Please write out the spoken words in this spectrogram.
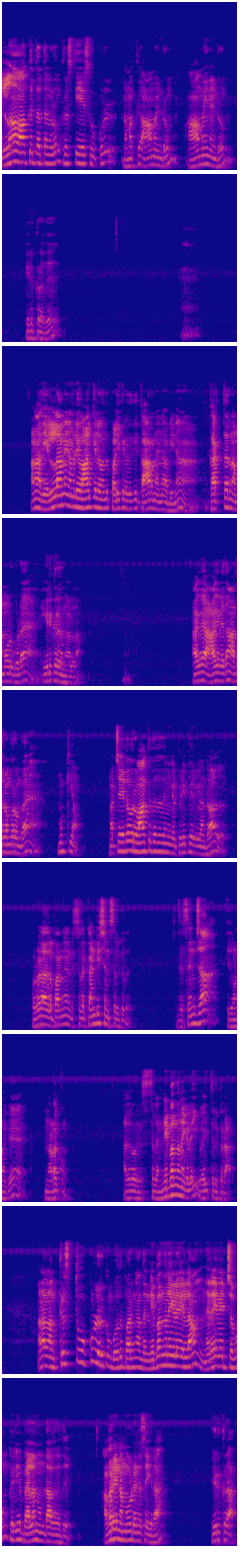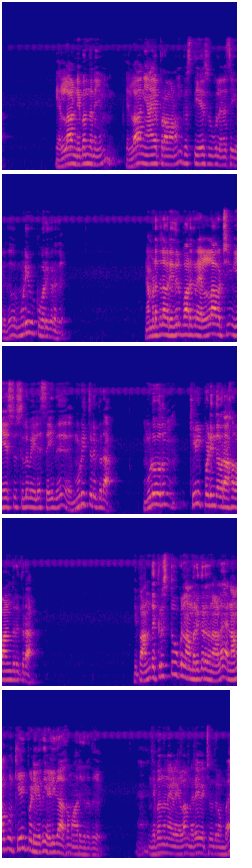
எல்லா வாக்குத்தத்தங்களும் கிறிஸ்து இயேசுக்குள் நமக்கு ஆம் என்றும் ஆமேன் என்றும் இருக்கிறது. ஆனால் அது எல்லாமே நம்முடைய வாழ்க்கையில் வந்து பழிக்கிறதுக்கு காரணம் என்ன அப்படின்னா கர்த்தர் நம்மோடு கூட இருக்கிறதுனால தான் ஆகவே ஆகவே தான் அது ரொம்ப ரொம்ப முக்கியம். மற்ற ஏதோ ஒரு வாக்குத்தத்தை நீங்கள் பிடிப்பீர்கள் என்றால் ஒருவேளை அதில் பாருங்கள் சில கண்டிஷன்ஸ் இருக்குது. இதை செஞ்சால் இது உனக்கு நடக்கும். அதில் ஒரு சில நிபந்தனைகளை வைத்திருக்கிறார். ஆனால் நாம் கிறிஸ்துவுக்குள் இருக்கும்போது பாருங்கள் அந்த நிபந்தனைகளை எல்லாம் நிறைவேற்றவும் பெரிய பலன் உண்டாகிறது. அவரே நம்மோடு என்ன செய்கிறார்? இருக்கிறார். எல்லா நிபந்தனையும் எல்லா நியாயப்பிரமாணமும் கிறிஸ்து இயேசுக்குள் என்ன செய்கிறது? ஒரு முடிவுக்கு வருகிறது. நம்மிடத்தில் அவர் எதிர்பார்க்கிற எல்லாவற்றையும் இயேசு சிலுவையிலே செய்து முடித்திருக்கிறார். முழுவதும் கீழ்ப்படிந்தவராக வாழ்ந்திருக்கிறார். இப்போ அந்த கிறிஸ்துவுக்குள் நாம் இருக்கிறதுனால நமக்கும் கீழ்ப்படிவது எளிதாக மாறுகிறது. நிபந்தனைகளை எல்லாம் நிறைவேற்றுவது ரொம்ப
